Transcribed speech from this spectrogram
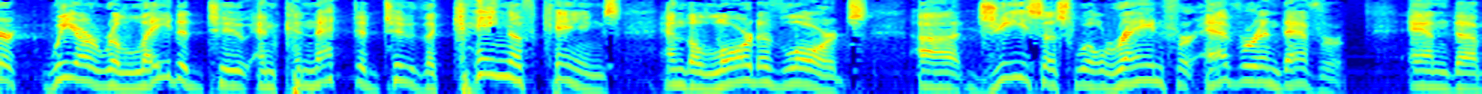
are, we are related to and connected to the King of Kings and the Lord of Lords. Uh, Jesus will reign forever and ever. And uh,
